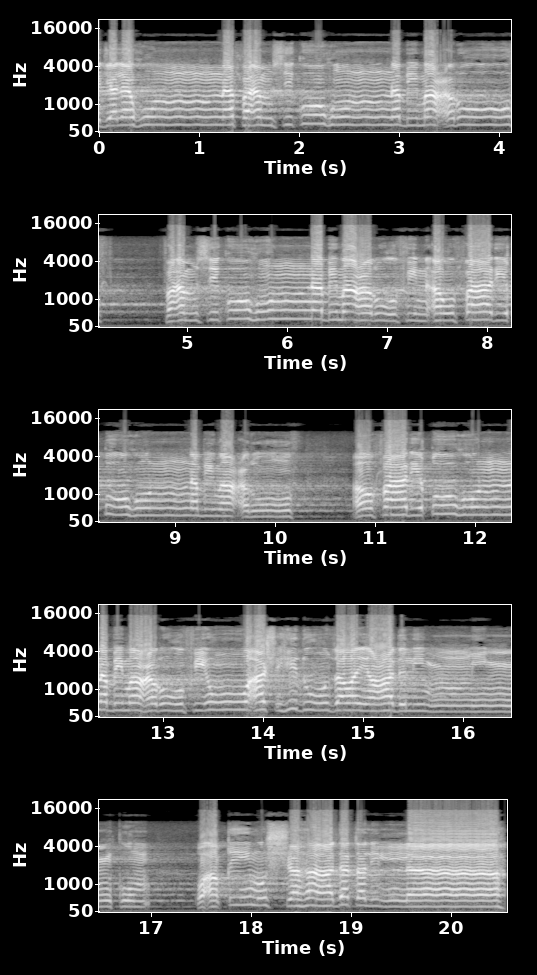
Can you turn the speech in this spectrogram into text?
أجلهن فأمسكوهن بمعروف فأمسكوهن بمعروف أو فارقوهن بمعروف أو فارقوهن بمعروف وأشهدوا ذوي عدل منكم ۖ وأقيموا الشهادة لله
